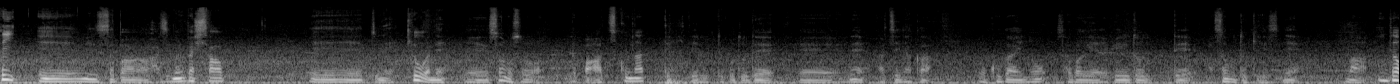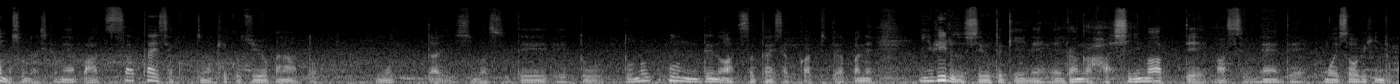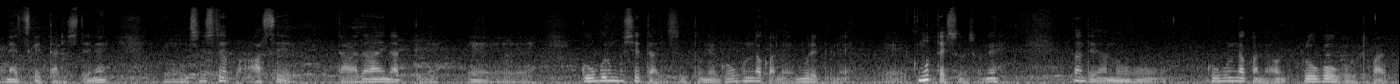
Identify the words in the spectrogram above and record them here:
はい、えー、水サバ始まりました。えー、っとね、今日はね、えー、そろそろやっぱ暑くなってきてるってことで、えー、ね、暑い中、屋外のサバゲーフィールドで遊ぶ時ですね、まあ、インドアもそうなんですけどね、やっぱ暑さ対策っていうのは結構重要かなと思ったりします。で、えーと、どの部分での暑さ対策かっていうとやっぱねインフィールドしてる時にねガンガン走り回ってますよね。で重い装備品とかねつけたりしてね、えー、そうするとやっぱ汗だらだらになってね、えー、ゴーグルもしてたりするとねゴーグルの中ね蒸れてね、えー、曇ったりするんですよね。なんであのゴーグルの中ねプロゴーグルとかあって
